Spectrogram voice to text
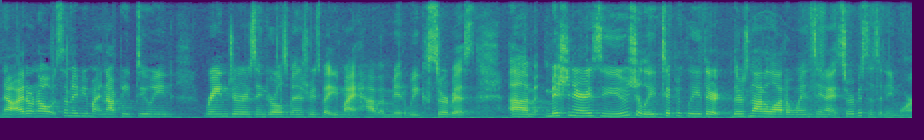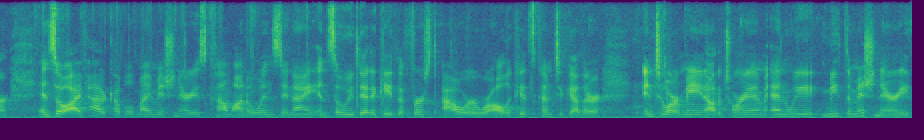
Now, I don't know, some of you might not be doing Rangers and Girls Ministries, but you might have a midweek service. Um, missionaries usually, typically, there's not a lot of Wednesday night services anymore. And so I've had a couple of my missionaries come on a Wednesday night, and so we dedicate the first hour where all the kids come together into our main auditorium and we meet the missionary.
